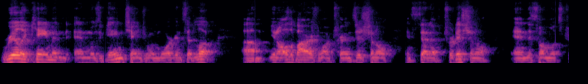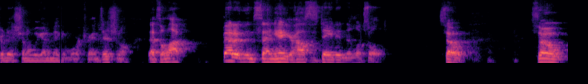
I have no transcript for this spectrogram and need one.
really came in and was a game changer when Morgan said, look, um, you know, all the buyers want transitional instead of traditional. And this home looks traditional. We got to make it more transitional. That's a lot better than saying, hey, your house is dated and it looks old. So, so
